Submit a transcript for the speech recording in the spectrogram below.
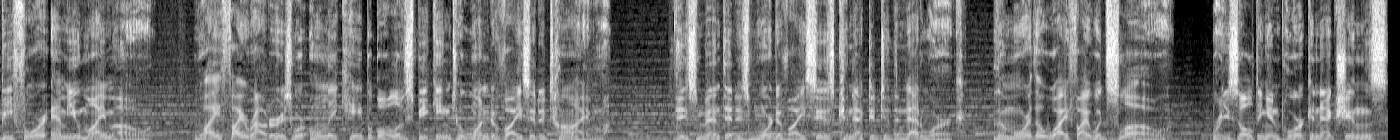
Before mu-MIMO, Wi-Fi routers were only capable of speaking to one device at a time. This meant that as more devices connected to the network, the more the Wi-Fi would slow, resulting in poor connections,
